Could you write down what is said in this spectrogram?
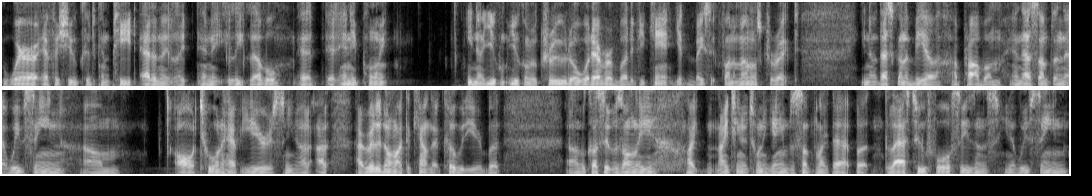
where FSU could compete at an elite, an elite level at, at any point. You know, you can you can recruit or whatever, but if you can't get basic fundamentals correct, you know that's going to be a, a problem, and that's something that we've seen um, all two and a half years. You know, I I really don't like to count that COVID year, but uh, because it was only like 19 or 20 games or something like that. But the last two full seasons, you know, we've seen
